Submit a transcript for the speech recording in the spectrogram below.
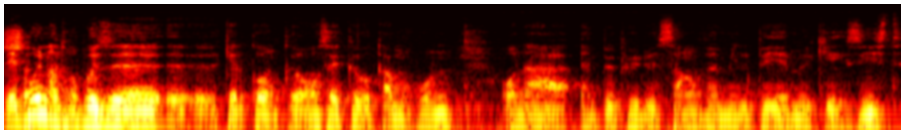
Et pour une entreprise euh, euh, quelconque, on sait qu'au Cameroun, on a un peu plus de 120 000 PME qui existent.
